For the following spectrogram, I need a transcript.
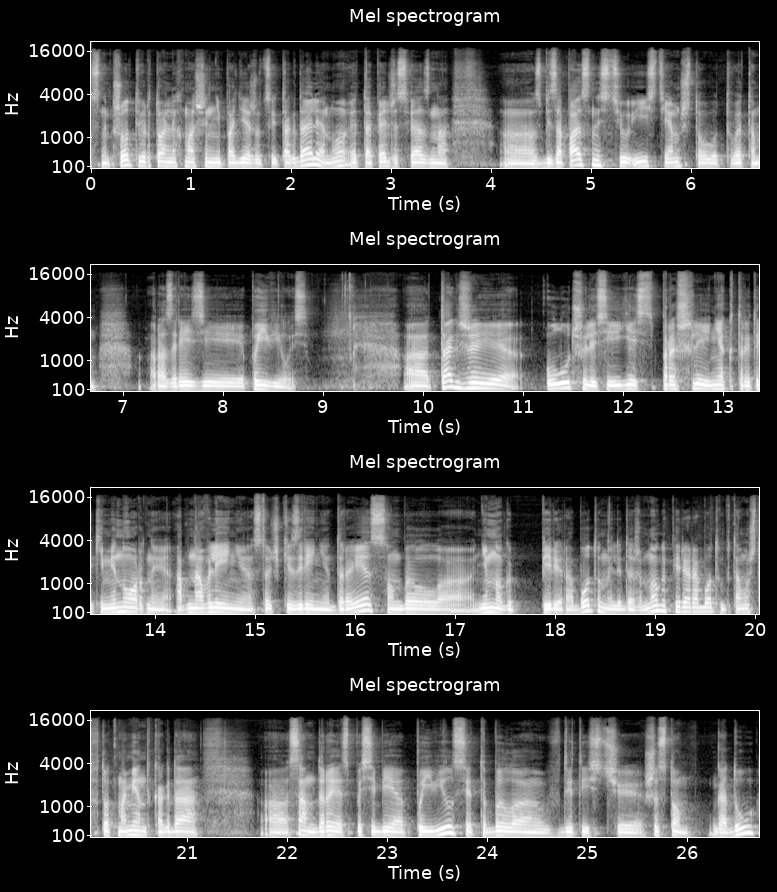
снапшот виртуальных машин не поддерживаются и так далее. Но это, опять же, связано э, с безопасностью и с тем, что вот в этом разрезе появилось. А, также улучшились и есть, прошли некоторые такие минорные обновления с точки зрения DRS. Он был э, немного переработан или даже много переработан, потому что в тот момент, когда э, сам DRS по себе появился, это было в 2006 году,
